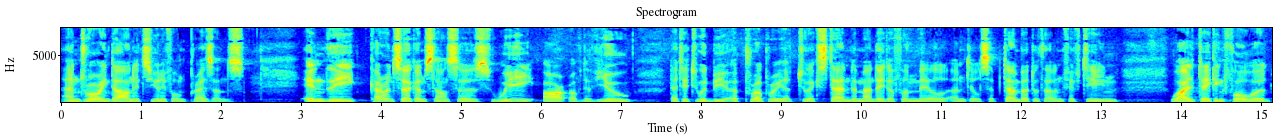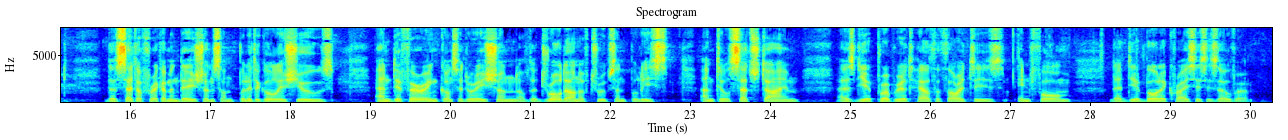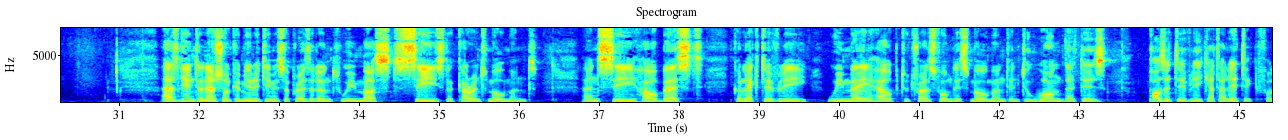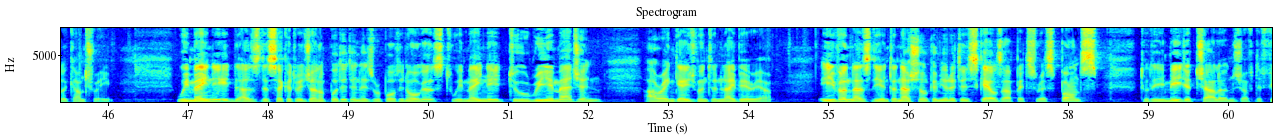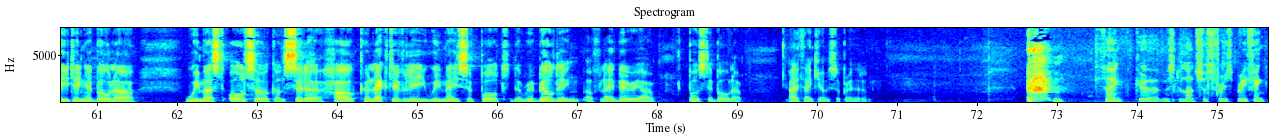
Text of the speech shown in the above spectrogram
and drawing down its uniform presence. In the current circumstances, we are of the view that it would be appropriate to extend the mandate of UNMIL until September 2015, while taking forward the set of recommendations on political issues and deferring consideration of the drawdown of troops and police until such time as the appropriate health authorities inform that the Ebola crisis is over. As the international community, Mr. President, we must seize the current moment and see how best collectively we may help to transform this moment into one that is positively catalytic for the country. We may need, as the Secretary General put it in his report in August, we may need to reimagine our engagement in Liberia, even as the international community scales up its response to the immediate challenge of defeating Ebola. We must also consider how collectively we may support the rebuilding of Liberia post Ebola. I thank you, Mr. President thank uh, Mr. Ladsous for his briefing.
